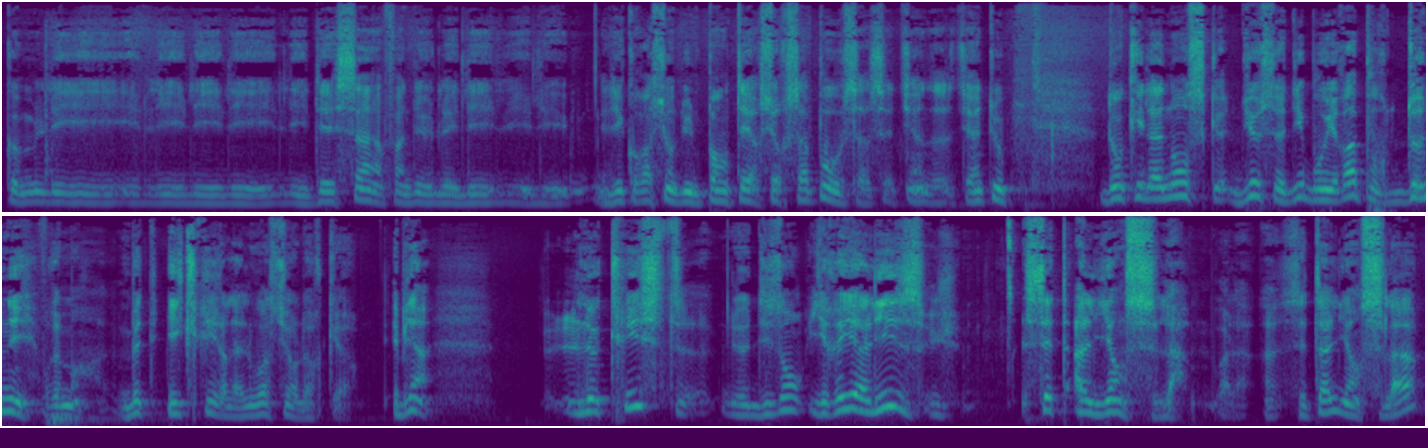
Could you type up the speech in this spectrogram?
comme les les, dessins, enfin les, les, décorations d'une panthère sur sa peau. Ça, ça tient tout. Donc il annonce que Dieu se débrouillera pour donner vraiment, écrire la loi sur leur cœur. Eh bien, le Christ, disons, il réalise cette alliance-là. Voilà, hein, cette alliance-là.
